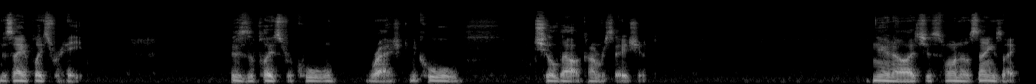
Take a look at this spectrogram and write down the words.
This ain't a place for hate. This is a place for cool, rash, cool, chilled out conversation. You know, it's just one of those things. Like,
